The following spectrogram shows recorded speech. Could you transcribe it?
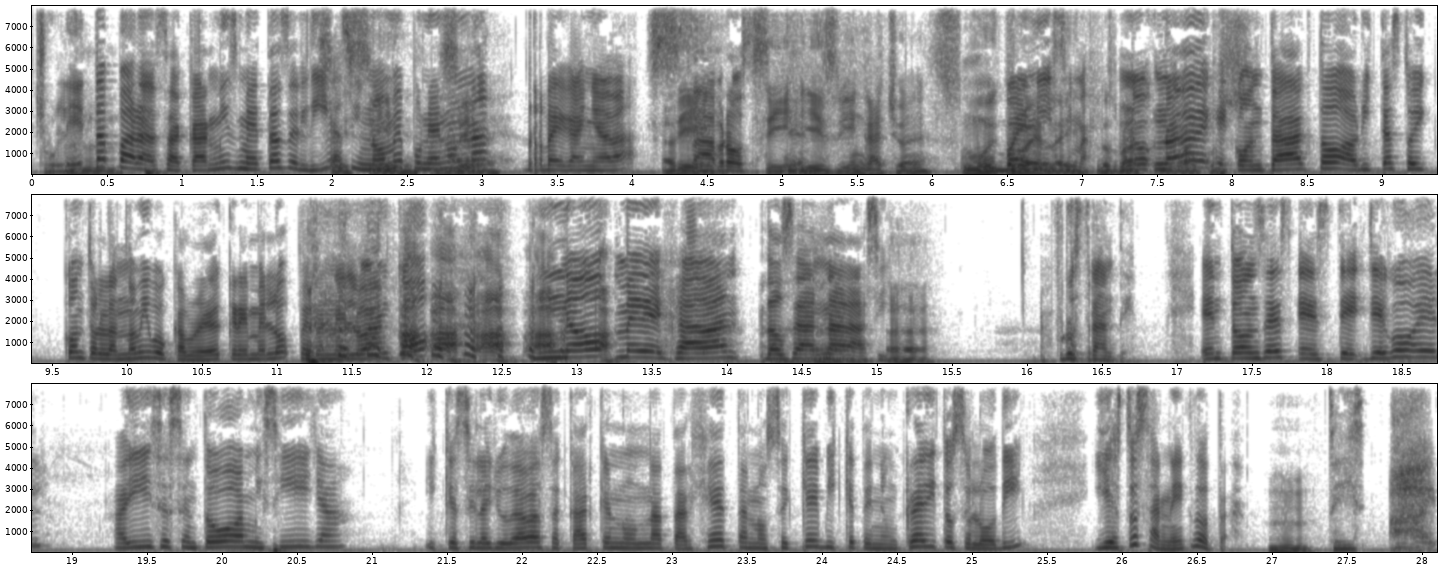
chuleta para sacar mis metas del día. si no, me ponían una regañada sabrosa. Sí, y es bien gacho, ¿eh? Es muy cruel Buenísima. no, nada de que contacto. Ahorita estoy controlando mi vocabulario, créemelo, pero en el banco no me dejaban, o sea, nada así. Frustrante. Entonces, este, llegó él, ahí se sentó a mi silla y que si le ayudaba a sacar que en una tarjeta, no sé qué, vi que tenía un crédito, se lo di. Y esto es anécdota. Se dice, ay,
